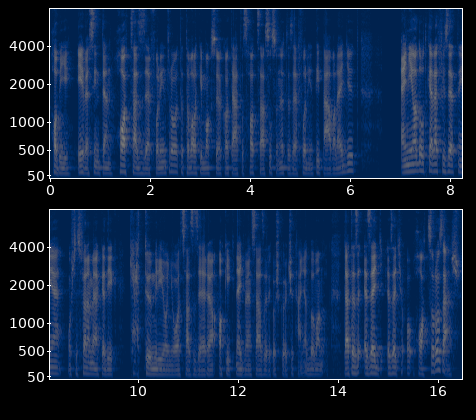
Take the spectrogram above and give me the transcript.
havi éve szinten 600 ezer forintról, tehát ha valaki maxolja katát, az 625 ezer forint tipával együtt, ennyi adót kellett fizetnie, most ez felemelkedik 2 millió 800 ezerre, akik 40%-os költséghányadban vannak. Tehát ez, ez, egy, ez egy hatszorozás?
